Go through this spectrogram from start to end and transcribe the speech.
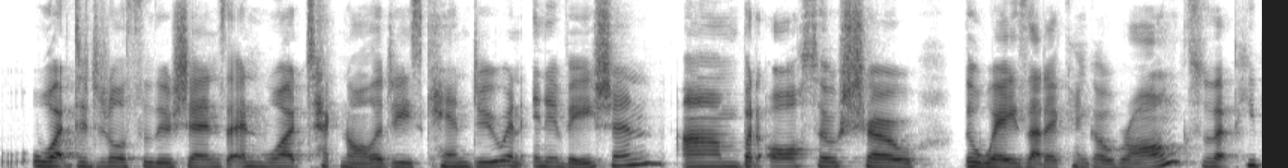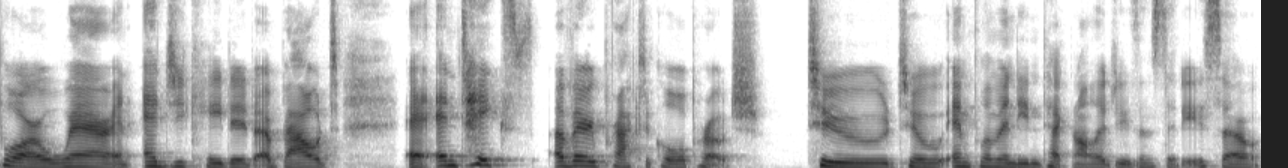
what digital solutions and what technologies can do and innovation, um, but also show the ways that it can go wrong so that people are aware and educated about and takes a very practical approach to to implementing technologies in cities. So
